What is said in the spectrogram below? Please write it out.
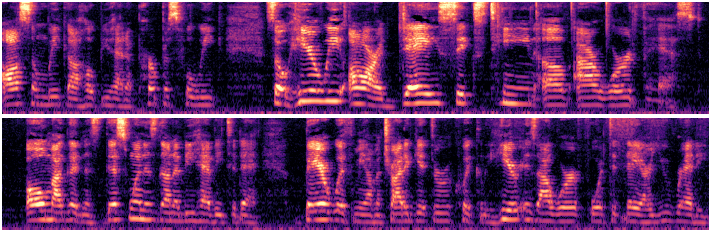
awesome week. I hope you had a purposeful week. So here we are, day 16 of our word fast. Oh my goodness, this one is going to be heavy today. Bear with me. I'm going to try to get through it quickly. Here is our word for today. Are you ready?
